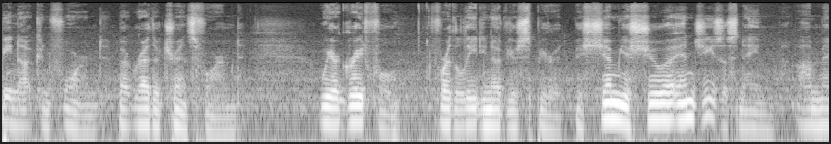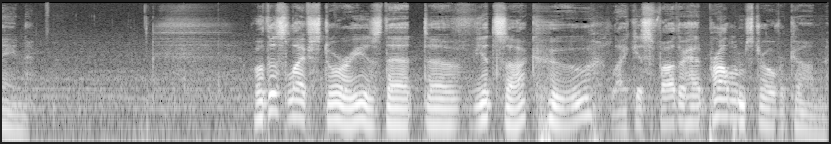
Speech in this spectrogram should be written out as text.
be not conformed, but rather transformed. We are grateful for the leading of your Spirit. B'Shem Yeshua, in Jesus' name. Amen. Well, this life story is that of Yitzhak, who, like his father, had problems to overcome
